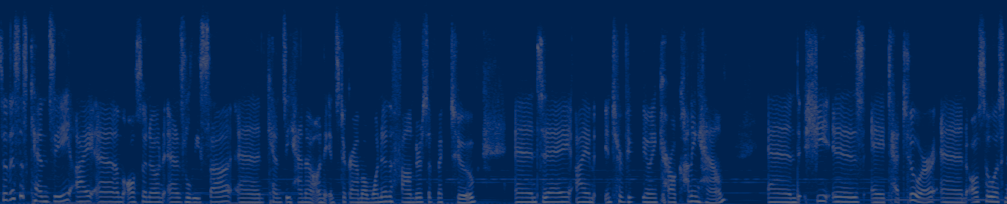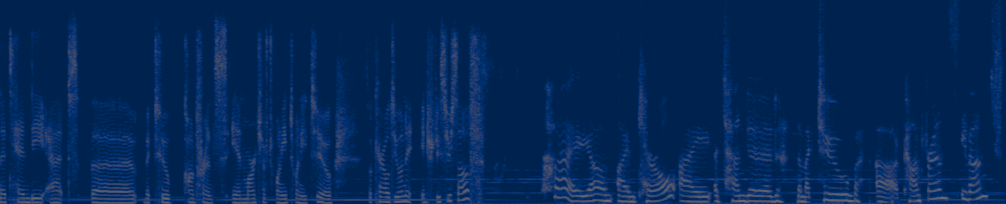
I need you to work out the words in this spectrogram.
So this is Kenzie. I am also known as Lisa and Kenzie Henna on Instagram. I'm one of the founders of Maktub. and today I am interviewing Carol Cunningham, and she is a tattooer and also was an attendee at the Maktub conference in March of 2022. So, Carol, do you want to introduce yourself? Hi, um, I'm Carol. I attended the Maktub uh, conference event,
